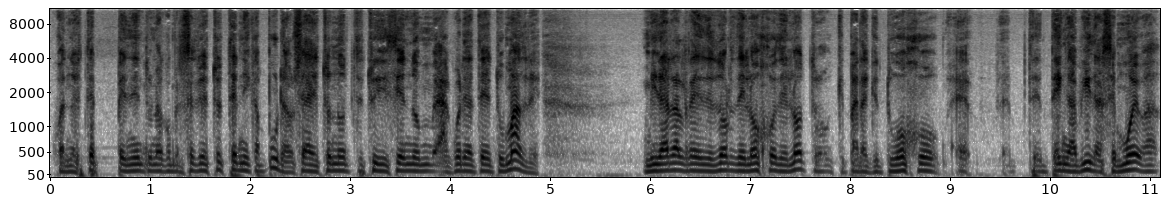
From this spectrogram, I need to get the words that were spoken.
cuando estés pendiente de una conversación, esto es técnica pura, o sea, esto no te estoy diciendo, acuérdate de tu madre, mirar alrededor del ojo del otro, que para que tu ojo eh, tenga vida, se mueva,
